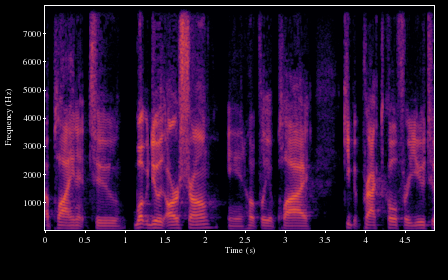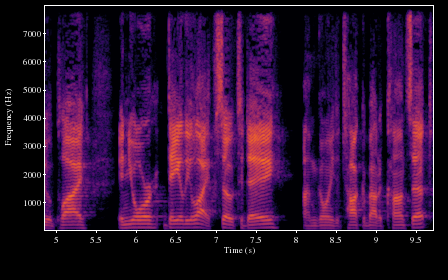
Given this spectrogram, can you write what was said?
applying it to what we do with R Strong and hopefully apply, keep it practical for you to apply in your daily life. So today I'm going to talk about a concept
